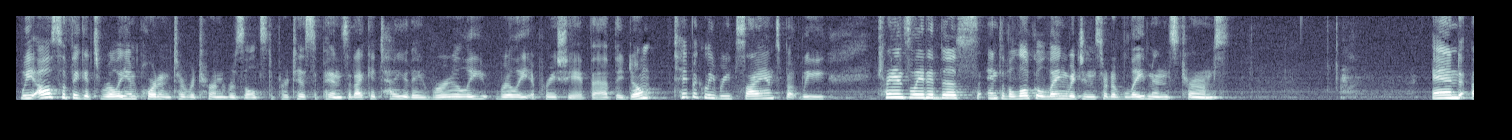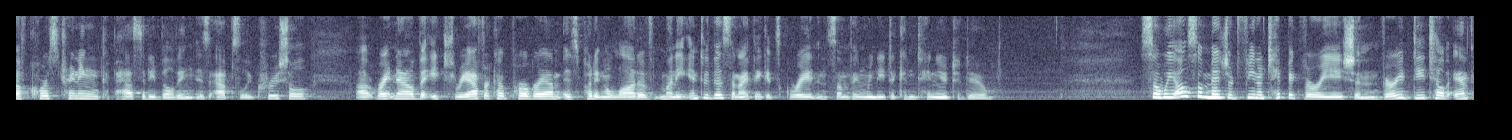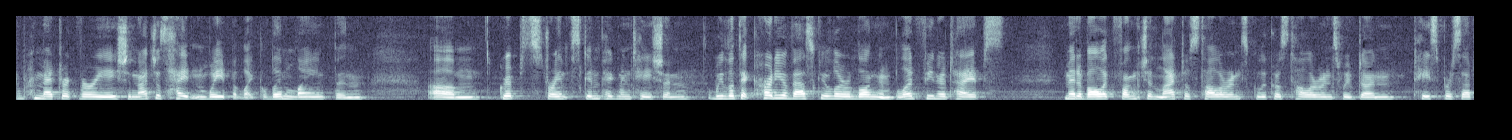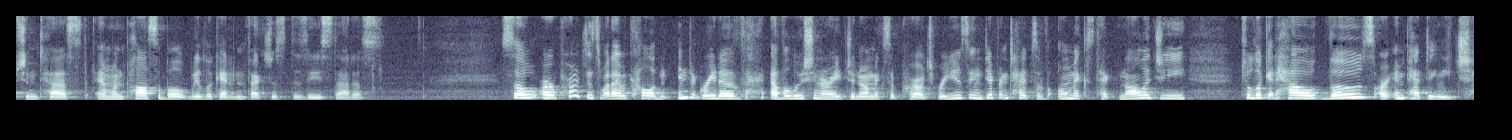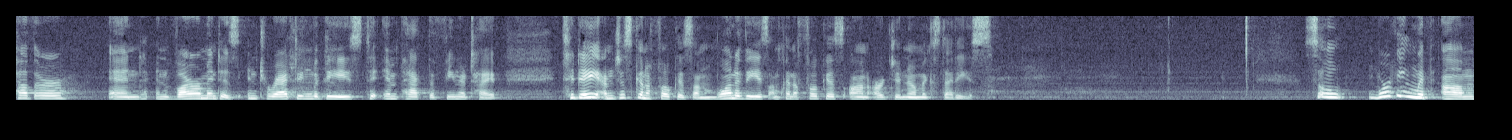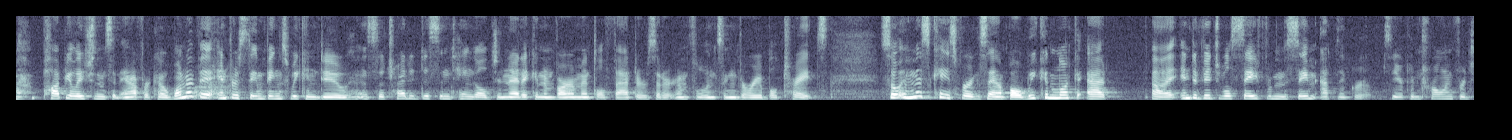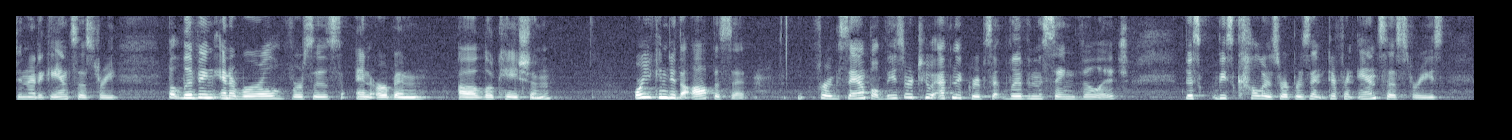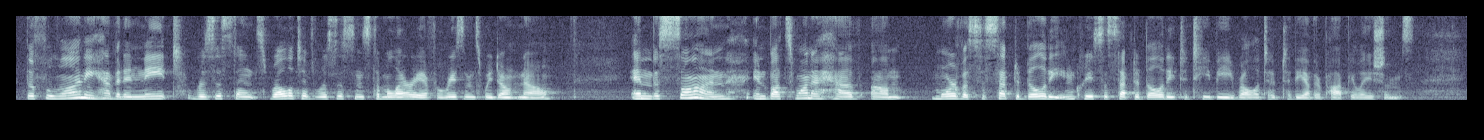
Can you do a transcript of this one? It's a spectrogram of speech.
We also think it's really important to return results to participants, and I could tell you they really, really appreciate that. They don't typically read science, but we translated this into the local language in sort of layman's terms. And of course, training and capacity building is absolutely crucial. Uh, right now, the H3 Africa program is putting a lot of money into this, and I think it's great and something we need to continue to do. So we also measured phenotypic variation, very detailed anthropometric variation, not just height and weight, but like limb length and um, grip strength, skin pigmentation. We looked at cardiovascular, lung, and blood phenotypes, metabolic function, lactose tolerance, glucose tolerance. We've done taste perception tests, and when possible, we look at infectious disease status. So our approach is what I would call an integrative evolutionary genomics approach. We're using different types of omics technology to look at how those are impacting each other and environment is interacting with these to impact the phenotype. Today, I'm just going to focus on one of these. I'm going to focus on our genomic studies. So working with um, populations in Africa, one of the interesting things we can do is to try to disentangle genetic and environmental factors that are influencing variable traits. So in this case, for example, we can look at uh, individuals, say, from the same ethnic group. So you're controlling for genetic ancestry, but living in a rural versus an urban uh, location. Or you can do the opposite. For example, these are two ethnic groups that live in the same village. This, these colors represent different ancestries. The Fulani have an innate resistance, relative resistance to malaria for reasons we don't know. And the San in Botswana have um, more of a susceptibility, increased susceptibility to TB relative to the other populations.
